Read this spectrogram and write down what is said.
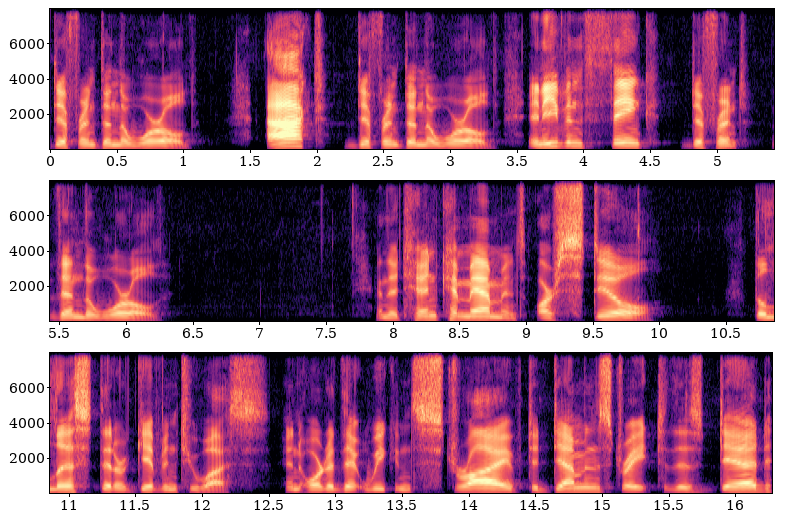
different than the world, act different than the world, and even think different than the world. And the Ten Commandments are still the list that are given to us in order that we can strive to demonstrate to this dead,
